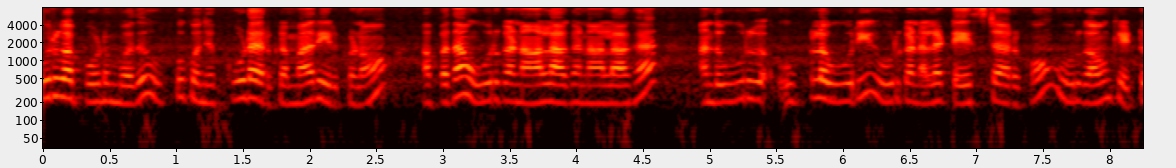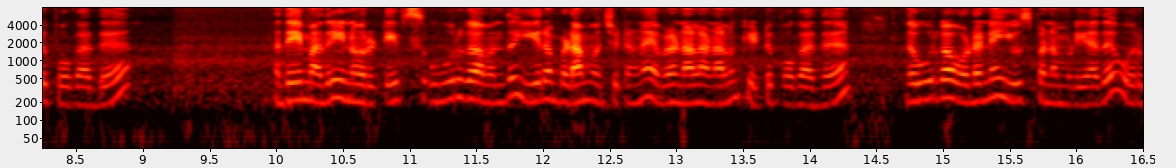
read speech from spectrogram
ஊறுகாய் போடும்போது உப்பு கொஞ்சம் கூட இருக்கிற மாதிரி இருக்கணும். அப்போ தான் ஊறுகாய் நாளாக நாளாக அந்த ஊறு உப்பில் ஊறி ஊறுகாய் நல்லா டேஸ்ட்டாக இருக்கும். ஊறுகாவும் கெட்டு போகாது. அதே மாதிரி இன்னொரு டிப்ஸ் ஊறுகாய் வந்து ஈரப்படாமல் வச்சுட்டோங்கன்னா எவ்வளோ நாள் ஆனாலும் கெட்டு போகாது. இந்த ஊறுகாய் உடனே யூஸ் பண்ண முடியாது. ஒரு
